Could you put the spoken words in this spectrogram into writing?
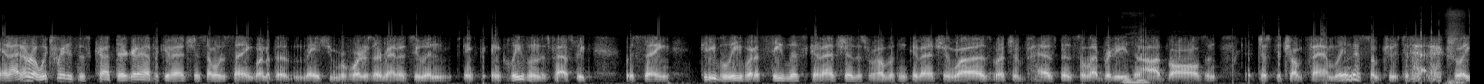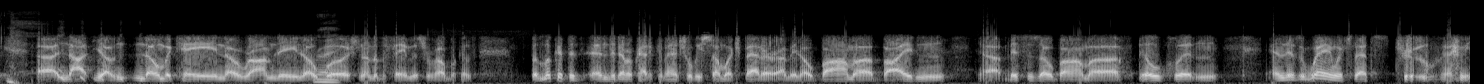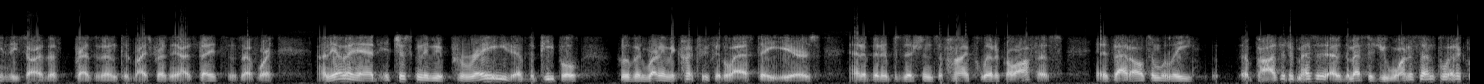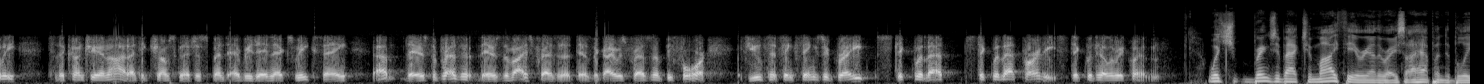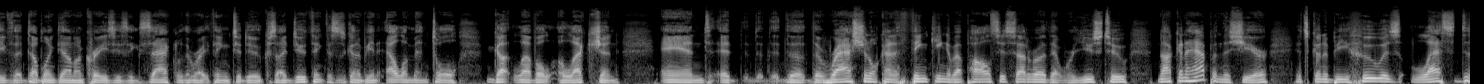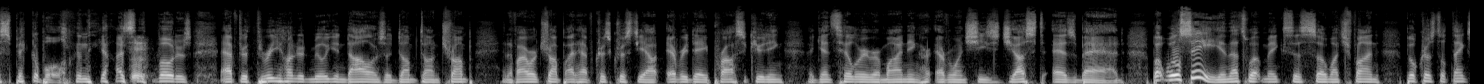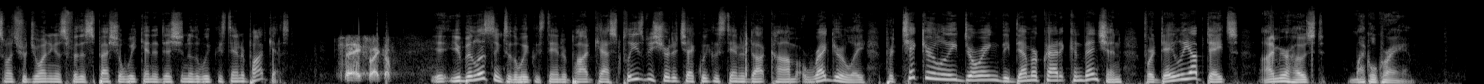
And I don't know which way does this cut. They're going to have a convention. Someone was saying one of the mainstream reporters I ran into in, in in Cleveland this past week was saying can you believe what a C-list convention this Republican convention was? A bunch of has-been celebrities and mm-hmm. oddballs, and just the Trump family. And there's some truth to that, actually. Uh, not you know, no McCain, no Romney, no right. Bush, none of the famous Republicans. But look at the and the Democratic convention will be so much better. I mean, Obama, Biden, uh, Mrs. Obama, Bill Clinton. And there's a way in which that's true. I mean, these are the president and vice president of the United States and so forth. On the other hand, it's just going to be a parade of the people who have been running the country for the last eight years and have been in positions of high political office. Is that ultimately a positive message, uh, the message you want to send politically to the country or not? I think Trump's going to just spend every day next week saying, oh, there's the president, there's the vice president, there's the guy who was president before. If you think things are great, stick with that, stick with that party, stick with Hillary Clinton. Which brings me back to my theory on the race. I happen to believe that doubling down on crazy is exactly the right thing to do because I do think this is going to be an elemental gut level election, and it, the, the, the rational kind of thinking about policy, et cetera, that we're used to, not going to happen this year. It's going to be who is less despicable in the eyes of the hmm. voters after three hundred million dollars are dumped on Trump. And if I were Trump, I'd have Chris Christie out every day prosecuting against Hillary, reminding her everyone she's just as bad. But we'll see, and that's what makes this so much fun. Bill Kristol, thanks so much for joining us for this special weekend edition of the Weekly Standard Podcast. Thanks, Michael. You've been listening to the Weekly Standard podcast. Please be sure to check weeklystandard.com regularly, particularly during the Democratic convention for daily updates. I'm your host, Michael Graham.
